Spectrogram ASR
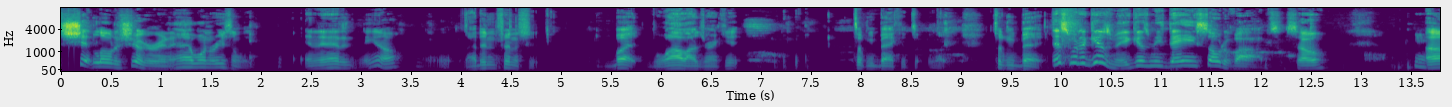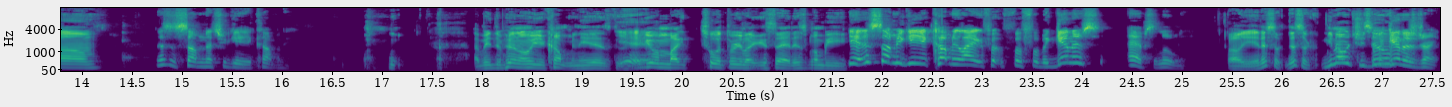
shitload of sugar in it. I it, had one recently. and it had, you know, I didn't finish it, but while I drank it, took me back. It took, like, took me back. this what it gives me. It gives me days soda vibes. So, Hmm. um, this is something that you get your company. I mean, depending on who your company is, Yeah. you give them like two or three, like you said, it's gonna be. Yeah, this is something you get your company like for for, for beginners. Absolutely, Oh yeah, this is this. is You know what you it's a do? beginner's drink.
